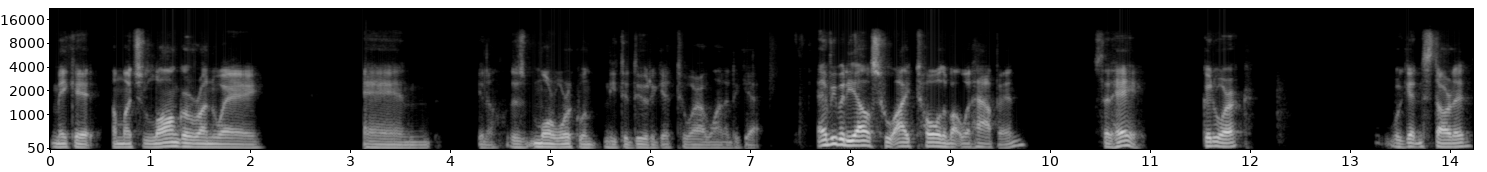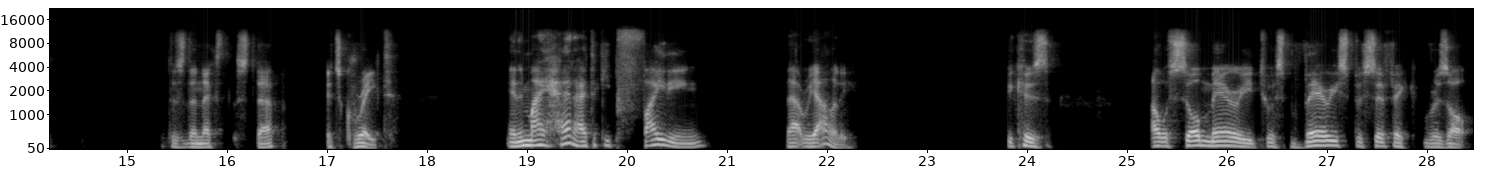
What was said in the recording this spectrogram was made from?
make it a much longer runway. And, you know, there's more work we'll need to do to get to where I wanted to get. Everybody else who I told about what happened said, Hey, good work. We're getting started. This is the next step. It's great. And in my head, I had to keep fighting that reality because I was so married to a very specific result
